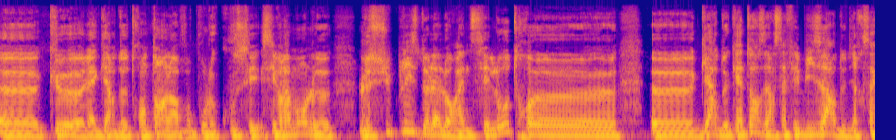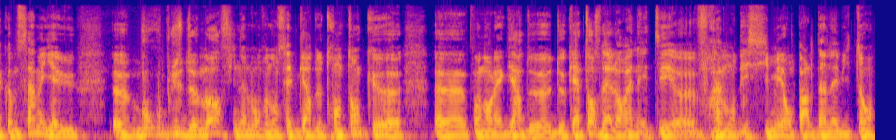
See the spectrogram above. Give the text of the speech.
euh, que la guerre de 30 ans, alors pour le coup, c'est vraiment le, le supplice de la Lorraine. C'est l'autre euh, euh, guerre de 14. Alors ça fait bizarre de dire ça comme ça, mais il y a eu beaucoup plus de morts finalement pendant cette guerre de 30 ans que pendant la guerre de, de 14. La Lorraine a été vraiment décimée. Parle d'un habitant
